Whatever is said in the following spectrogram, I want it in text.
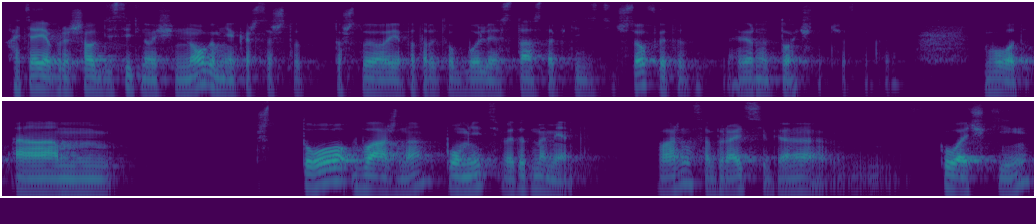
Хотя я прорешал действительно очень много, мне кажется, что то, что я потратил более 100-150 часов, это, наверное, точно, честно говоря. Вот. Что важно помнить в этот момент? Важно собрать себя в кулачки,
